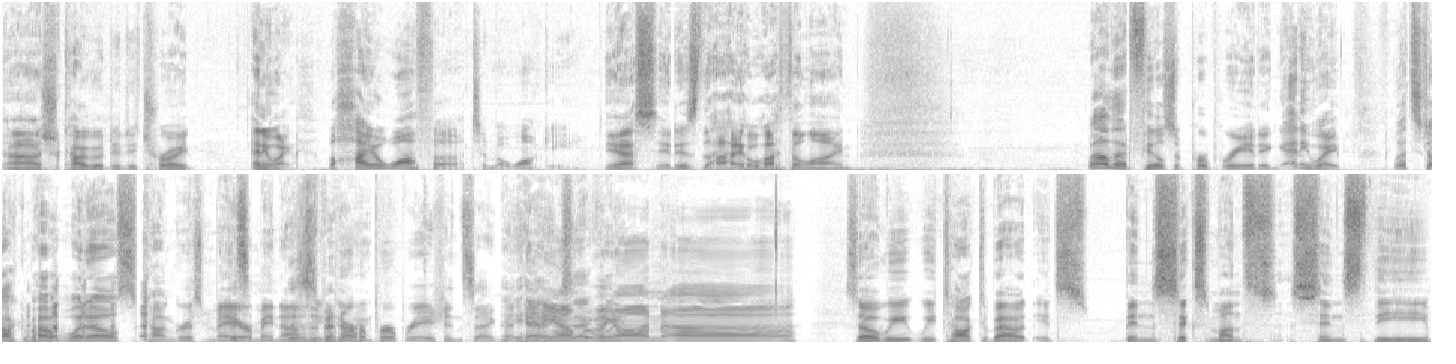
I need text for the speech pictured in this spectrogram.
uh, Chicago to Detroit. Anyway, The Hiawatha to Milwaukee. yes, it is the Hiawatha line. Well, that feels appropriating. Anyway, let's talk about what else Congress may this, or may not This has be been our doing. appropriation segment. Yeah, Anyhow, exactly. moving on. Uh, So we we talked about it's been six months since the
